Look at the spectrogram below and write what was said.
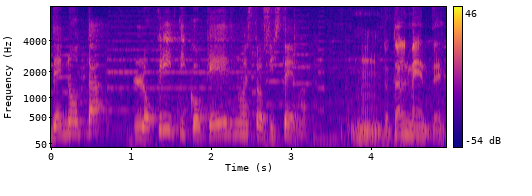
denota lo crítico que es nuestro sistema. totalmente.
